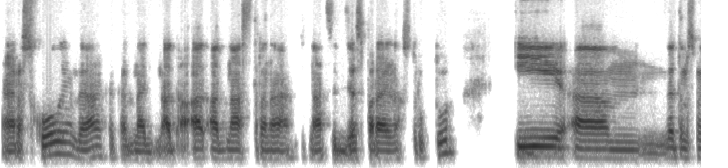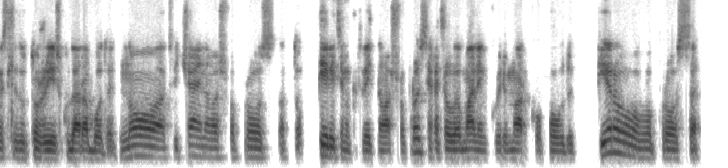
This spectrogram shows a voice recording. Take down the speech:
э, расколы, да, как одна, одна страна, 15 диаспоральных структур – и эм, в этом смысле тут тоже есть куда работать. Но отвечая на ваш вопрос, а перед тем, как ответить на ваш вопрос, я хотел бы маленькую ремарку по поводу первого вопроса,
